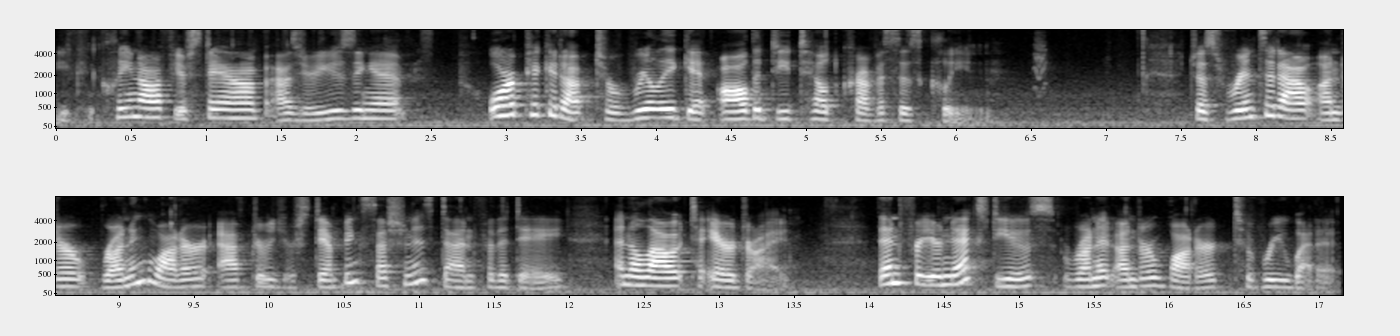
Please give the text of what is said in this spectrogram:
you can clean off your stamp as you're using it or pick it up to really get all the detailed crevices clean. Just rinse it out under running water after your stamping session is done for the day and allow it to air dry. Then for your next use, run it under water to re-wet it.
